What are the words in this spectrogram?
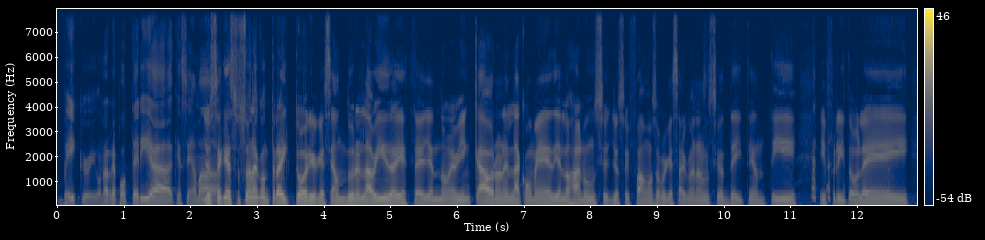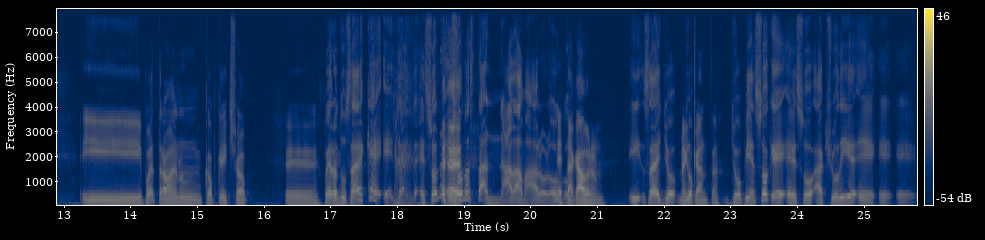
bakery, una repostería que se llama... Yo sé que eso suena contradictorio, que sea un duro en la vida y esté yéndome bien cabrón en la comedia, en los anuncios. Yo soy famoso porque salgo en anuncios de AT&T y Frito-Lay y pues trabajo en un cupcake shop. Eh, Pero sí. tú sabes que eh, eso, no, eso no está nada malo, loco. Está cabrón, Y, o sea, yo, me yo, encanta. yo pienso que eso actually eh, eh, eh,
